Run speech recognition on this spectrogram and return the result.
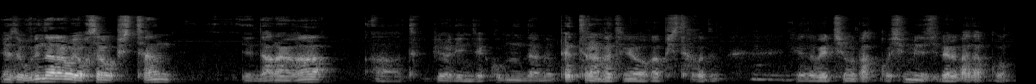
그래서 우리나라와 역사하고 비슷한 이 나라가 어, 특 별히 이제 꼽는 다면 베트남 같은 경우가 비슷하거든. 그래서 외침을 받고 식민 지배를 받았고.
